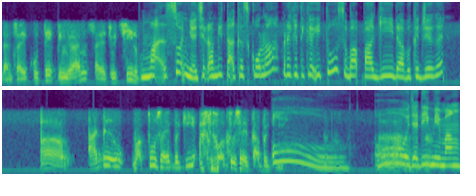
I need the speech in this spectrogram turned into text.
dan saya kutip pinggan, saya cuci. Maksudnya Cik Ramli tak ke sekolah pada ketika itu sebab pagi dah bekerja kan? Uh, ada waktu saya pergi, ada waktu saya tak pergi. Oh. Oh, uh, jadi memang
